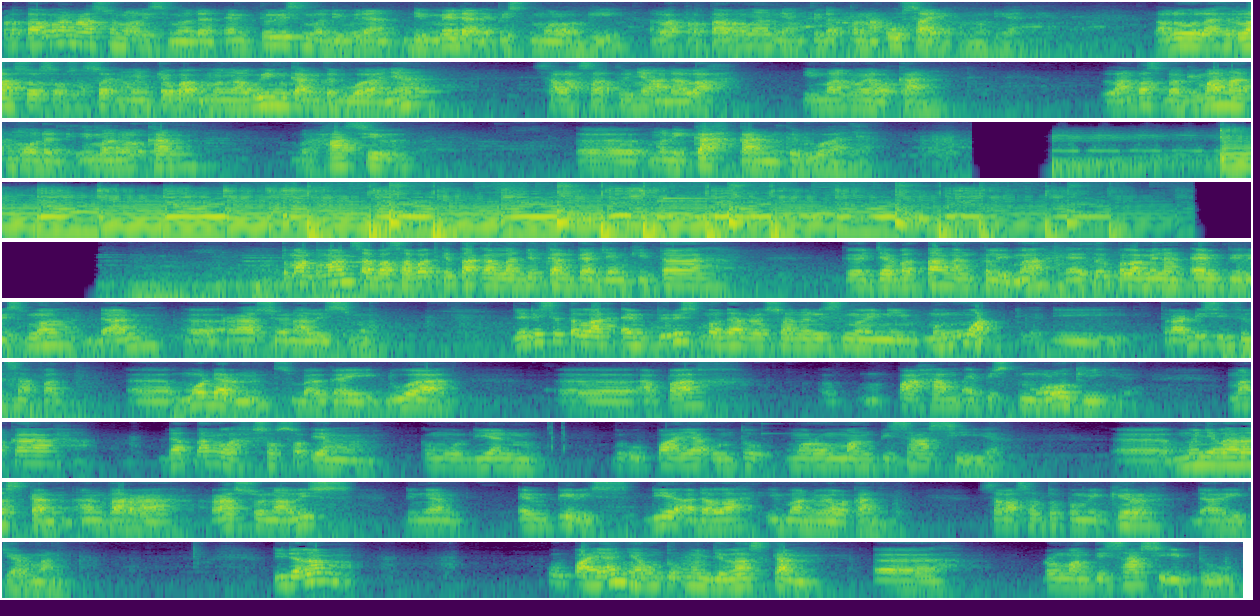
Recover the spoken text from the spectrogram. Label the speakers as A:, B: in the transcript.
A: Pertarungan rasionalisme dan empirisme di medan, di medan epistemologi adalah pertarungan yang tidak pernah usai kemudian. Lalu lahirlah sosok-sosok yang mencoba mengawinkan keduanya. Salah satunya adalah Immanuel Kant. Lantas bagaimana kemudian Immanuel Kant berhasil e, menikahkan keduanya? Teman-teman, sahabat-sahabat, kita akan lanjutkan kajian kita ke jabat tangan kelima, yaitu pelaminan empirisme dan e, rasionalisme. Jadi setelah empirisme dan rasionalisme ini menguat ya, di tradisi filsafat e, modern sebagai dua e, apa paham epistemologi, ya, maka datanglah sosok yang kemudian berupaya untuk meromantisasi ya e, menyelaraskan antara rasionalis dengan empiris. Dia adalah Immanuel Kant, salah satu pemikir dari Jerman. Di dalam upayanya untuk menjelaskan e, romantisasi itu,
